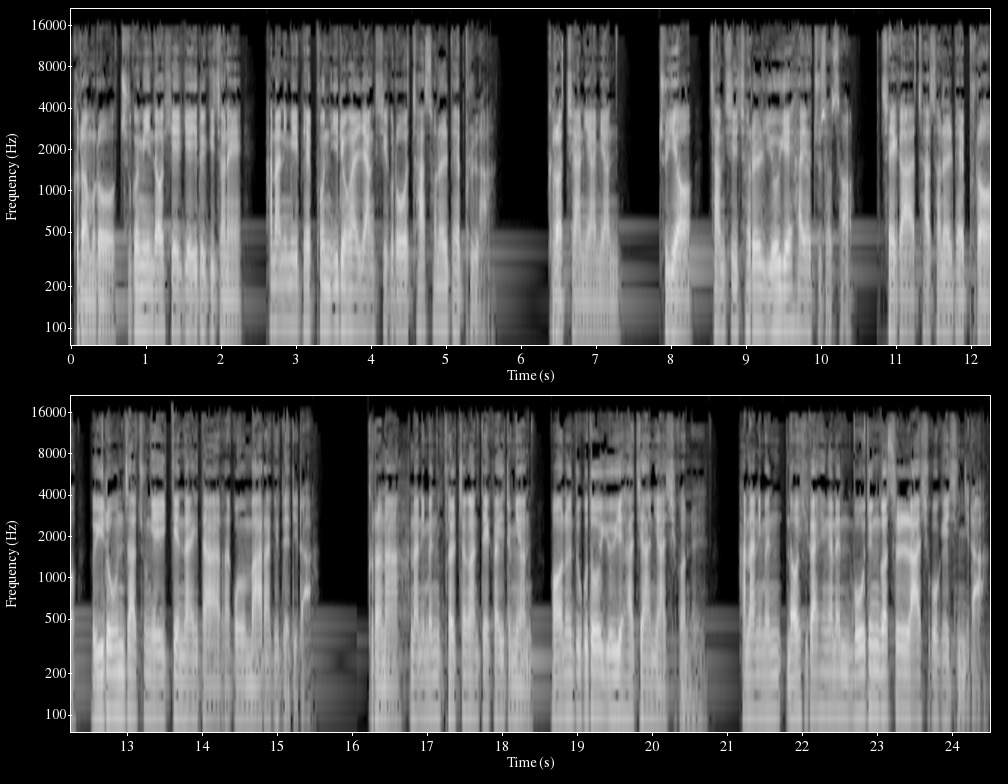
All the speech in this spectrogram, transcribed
그러므로 죽음이 너희에게 이르기 전에 하나님이 베푼 일용할 양식으로 자손을 베풀라 그렇지 아니하면 주여 잠시 저를 유예하여 주소서 제가 자선을 베풀어 의로운 자 중에 있겠나이다 라고 말하게 되리라. 그러나 하나님은 결정한 때가 이르면 어느 누구도 유예하지 아니하시거늘 하나님은 너희가 행하는 모든 것을 아시고 계시니라.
